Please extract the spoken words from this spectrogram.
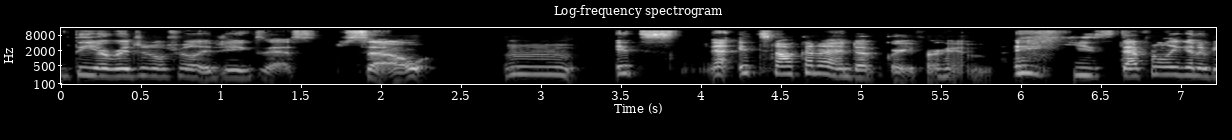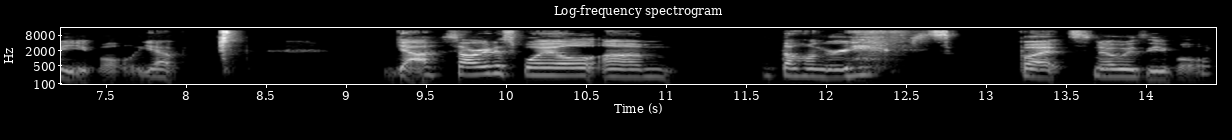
the original trilogy exists. So, mm, it's it's not going to end up great for him. He's definitely going to be evil. Yep. Yeah, sorry to spoil um the Hunger Games, but Snow is evil.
